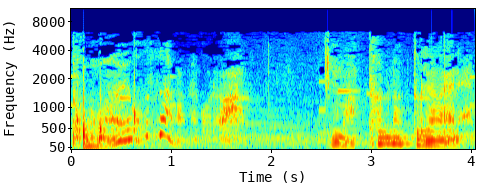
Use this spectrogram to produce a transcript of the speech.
どういうことだろうね、これは。全く納得がないよね。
